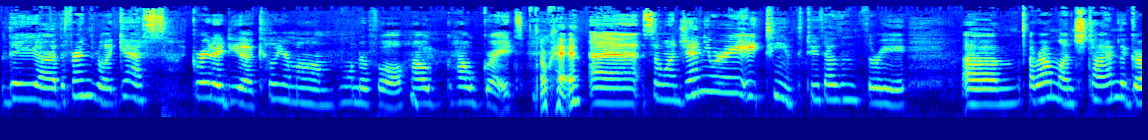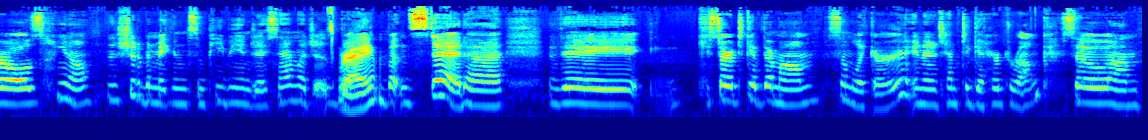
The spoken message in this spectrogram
they uh, the friends were like, "Yes, great idea. Kill your mom. Wonderful. How how great." Okay. Uh, so on January eighteenth, two thousand three. Um, around lunchtime, the girls, you know, should have been making some PB and J sandwiches, but, Right. But instead, uh, they started to give their mom some liquor in an attempt to get her drunk. So um,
